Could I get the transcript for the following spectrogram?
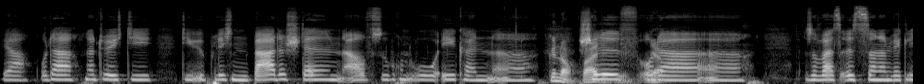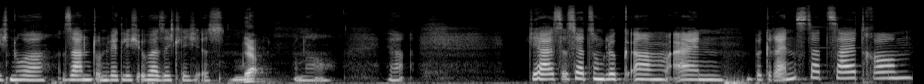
Ja, oder natürlich die, die üblichen Badestellen aufsuchen, wo eh kein äh, genau, Schilf oder ja. äh, sowas ist, sondern wirklich nur Sand und wirklich übersichtlich ist. Ne? Ja. Genau. Ja. Ja, es ist ja zum Glück ähm, ein begrenzter Zeitraum.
